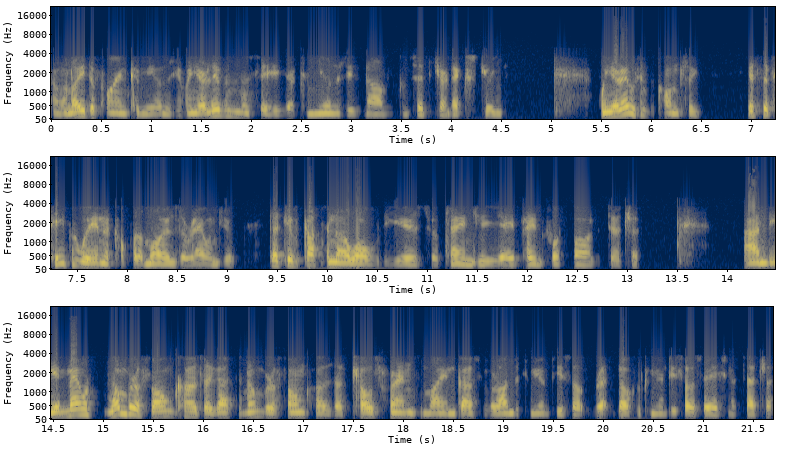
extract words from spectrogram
And when I define community, when you're living in a city, your community is normally considered your next street. When you're out in the country, it's the people within a couple of miles around you that you've got to know over the years through playing GAA, playing football, etc. And the amount, number of phone calls I got, the number of phone calls that close friends of mine got who were on the community, so, local community association, etc.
